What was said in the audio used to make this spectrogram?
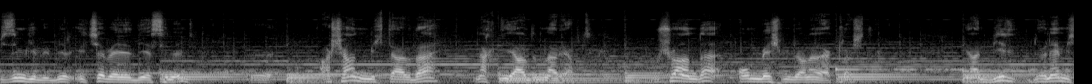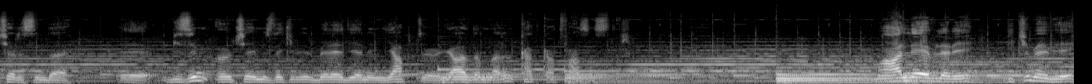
bizim gibi bir ilçe belediyesinin e, aşan miktarda nakdi yardımlar yaptık. Bu şu anda 15 milyona yaklaştı. Yani bir dönem içerisinde e, bizim ölçeğimizdeki bir belediyenin yaptığı yardımların kat kat fazlasıdır mahalle evleri, dikim evi,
